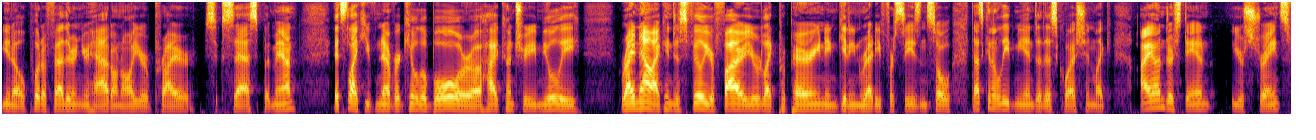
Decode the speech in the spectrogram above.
you know, put a feather in your hat on all your prior success, but man, it's like you've never killed a bull or a high country muley. Right now, I can just feel your fire. You're like preparing and getting ready for season. So that's going to lead me into this question. Like, I understand your strengths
